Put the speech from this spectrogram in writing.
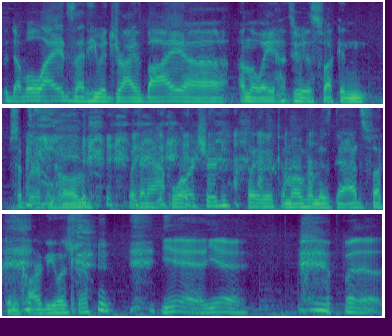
the double wides that he would drive by uh, on the way to his fucking suburban home with an apple orchard when he would come home from his dad's fucking car dealership. Yeah, yeah. But uh,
